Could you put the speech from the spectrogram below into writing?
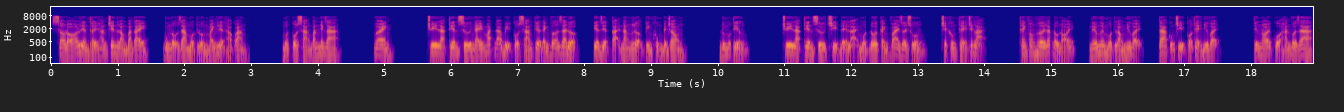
Sau đó liền thấy hắn trên lòng bàn tay, bùng nổ ra một luồng mãnh liệt hào quang. Một cột sáng bắn nhanh ra. Vê anh truy lạc thiên sứ nháy mắt đã bị cột sáng kia đánh vỡ ra được, tiên diệt tại năng lượng kinh khủng bên trong. Đúng một tiếng, truy lạc thiên sứ chỉ để lại một đôi cánh vai rơi xuống, chết không thể chết lại. Thanh phong hơi lắc đầu nói, nếu ngươi một lòng như vậy, ta cũng chỉ có thể như vậy. Tiếng nói của hắn vừa ra,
